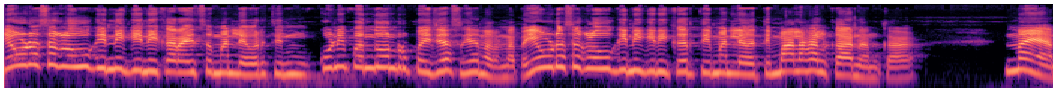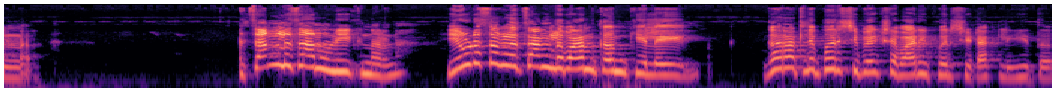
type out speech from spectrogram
एवढं सगळं उगिनी गिनी करायचं म्हणल्यावरती कोणी पण दोन रुपये जास्त घेणार ना आता? एवढं सगळं उगिनी गिनी करते म्हणल्यावरती मला हलका आणन का? नाही आणणार. चांगलंच आणून विकणार ना? एवढं सगळं चांगलं बांधकाम केलंय घरातल्या फरशीपेक्षा बारी फरशी टाकली इथं.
